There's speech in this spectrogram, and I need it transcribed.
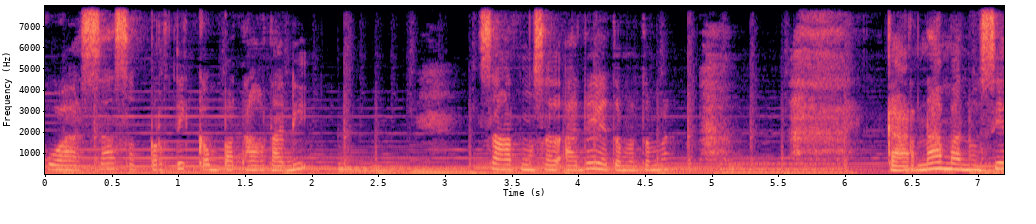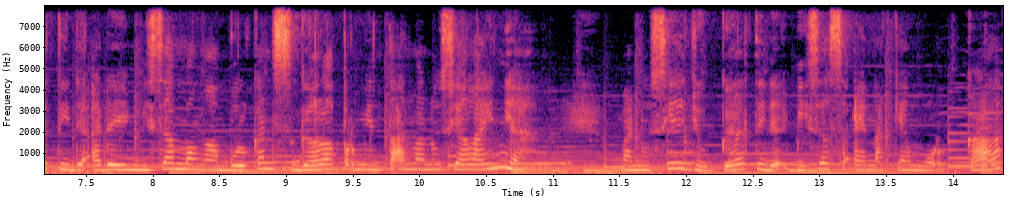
kuasa seperti keempat hal tadi? Sangat musal ada ya teman-teman. Karena manusia tidak ada yang bisa mengabulkan segala permintaan manusia lainnya manusia juga tidak bisa seenaknya murka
